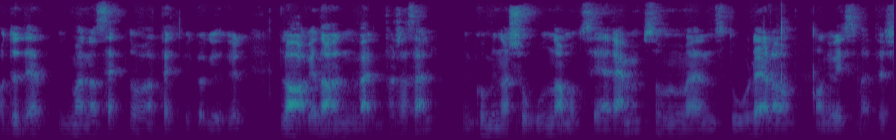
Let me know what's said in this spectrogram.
Og det det man har sett nå at Facebook og Google lager da en verden for seg selv. En kombinasjon da mot CRM, som er en stor del av mange virksomheters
